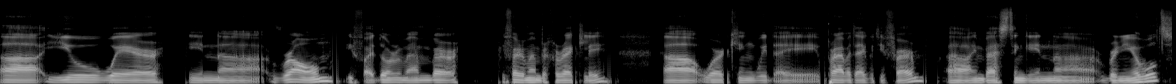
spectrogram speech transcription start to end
uh, you were in uh, Rome, if I don't remember, if I remember correctly, uh, working with a private equity firm, uh, investing in uh, renewables,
